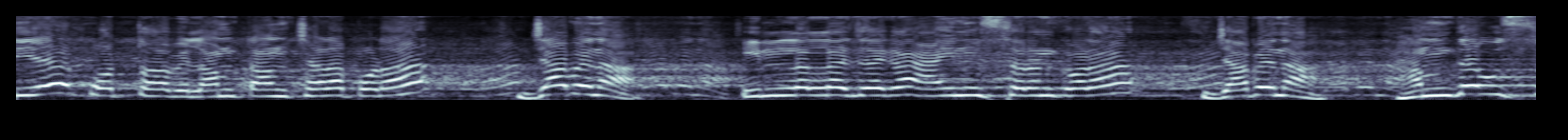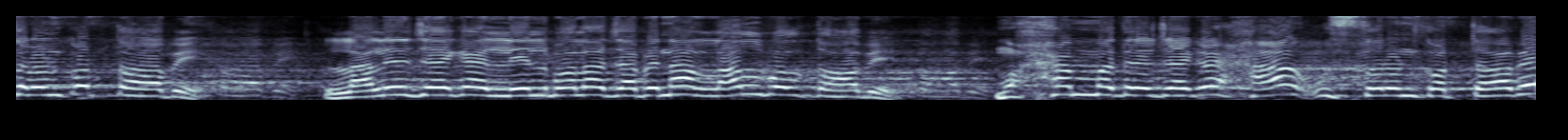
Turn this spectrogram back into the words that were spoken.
দিয়ে পড়তে হবে। লাম টান ছাড়া পড়া যাবে না। ইল্লাল্লাহ জায়গায় আইন উচ্চারণ করা যাবে না। হামদা উচ্চারণ করতে হবে। লালের জায়গায় লেল বলা যাবে না, লাল বলতে হবে। মোহাম্মদের জায়গায় হা উচ্চারণ করতে হবে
